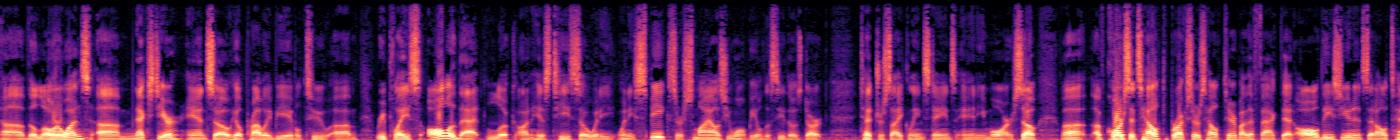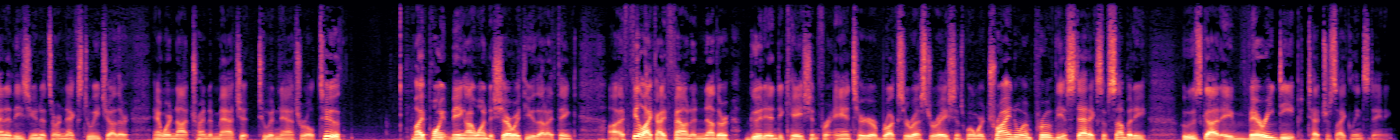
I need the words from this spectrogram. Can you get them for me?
uh, the lower ones um, next year, and so he'll probably be able to um, replace all of that look on his teeth. So when he when he speaks or smiles, you won't be able to see those dark tetracycline stains anymore. So uh, of course, it's helped. BruxZir's helped here by the fact that all these units, that all ten of these units, are next to each other, and we're not trying to match it to a natural tooth. My point being, I wanted to share with you that I think uh, I feel like I found another good indication for anterior BruxZir restorations when we're trying to improve the aesthetics of somebody who's got a very deep tetracycline staining.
